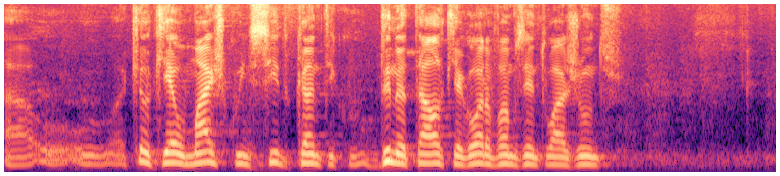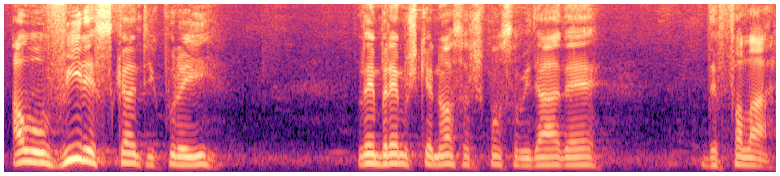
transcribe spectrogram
o, aquele que é o mais conhecido cântico de Natal, que agora vamos entoar juntos, ao ouvir esse cântico por aí, lembremos que a nossa responsabilidade é de falar.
